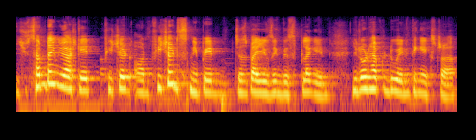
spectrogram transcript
sometimes you get featured on featured snippet just by using this plugin. You don't have to do anything extra.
